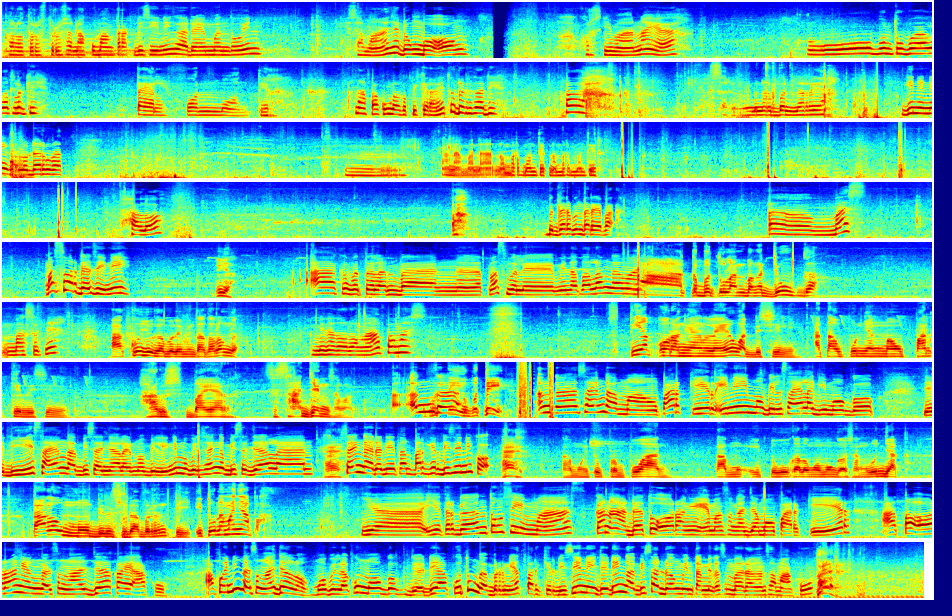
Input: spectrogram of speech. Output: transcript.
Kalau terus-terusan aku mangkrak di sini nggak ada yang bantuin, sama aja dong bohong. Aku harus gimana ya? Oh, buntu banget lagi. Telepon montir. Kenapa aku nggak kepikiran itu dari tadi? Ah, sering bener-bener ya. Gini nih kalau darurat. Hmm, mana mana nomor montir nomor montir. Halo. Ah, bentar-bentar ya Pak. Eh, mas, Mas warga sini? Iya. Ah, kebetulan banget. Mas boleh minta tolong nggak, Mas? Wah, kebetulan banget juga. Maksudnya? Aku juga boleh minta tolong nggak? Minta tolong apa, Mas? Setiap orang yang lewat di sini ataupun yang mau parkir di sini harus bayar sesajen sama aku. Eh, enggak. Upeti, upeti. Enggak, saya nggak mau parkir. Ini mobil saya lagi mogok. Jadi saya nggak bisa nyalain mobil ini, mobil saya nggak bisa jalan. Eh. Saya nggak ada niatan parkir di sini kok. Eh, kamu itu perempuan. Kamu itu kalau ngomong nggak usah ngelunjak. Kalau mobil sudah berhenti, itu namanya apa? Ya, ya tergantung sih mas. Kan ada tuh orang yang emang sengaja mau parkir, atau orang yang nggak sengaja kayak aku. Aku ini nggak sengaja loh, mobil aku mogok, jadi aku tuh nggak berniat parkir di sini. Jadi nggak bisa dong minta-minta sembarangan sama aku. Heh!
